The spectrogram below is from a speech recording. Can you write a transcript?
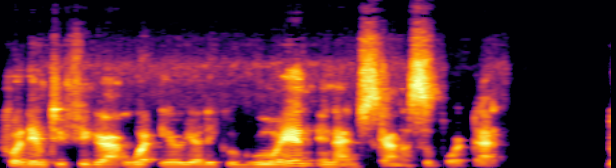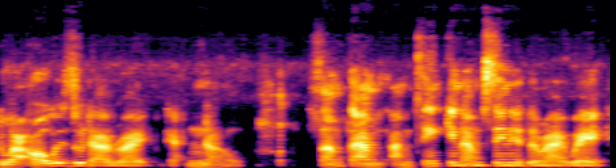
for them to figure out what area they could grow in, and I just kind of support that. Do I always do that right? No. Sometimes I'm thinking I'm saying it the right way,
